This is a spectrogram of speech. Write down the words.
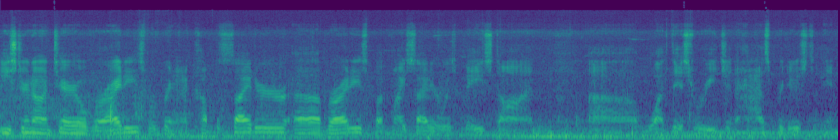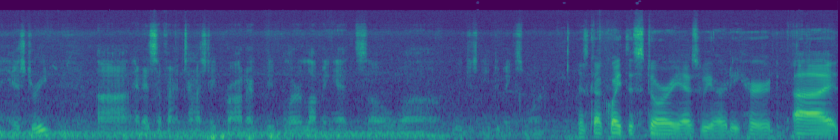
Eastern Ontario varieties. We're bringing a couple cider uh, varieties, but my cider was based on uh, what this region has produced in history. Uh, and it's a fantastic product. People are loving it. So we just need to make some more. It's got quite the story, as we already heard. Uh,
